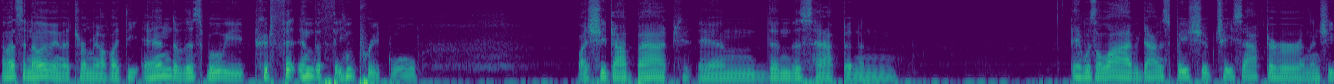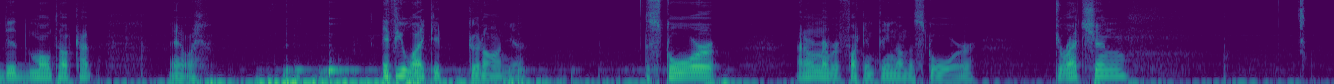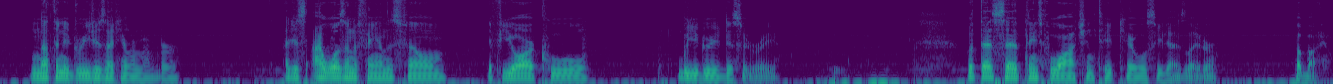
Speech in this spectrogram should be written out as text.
And that's another thing that turned me off. Like the end of this movie could fit in the Thing prequel. Like she got back, and then this happened, and it was alive. Got in a spaceship, chase after her, and then she did the Molotov cut. Anyway. If you liked it, good on you. The store, I don't remember fucking thing on the store. Direction, nothing egregious I can remember. I just, I wasn't a fan of this film. If you are cool, we agree to disagree. With that said, thanks for watching. Take care. We'll see you guys later. Bye-bye.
